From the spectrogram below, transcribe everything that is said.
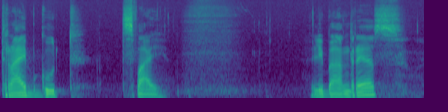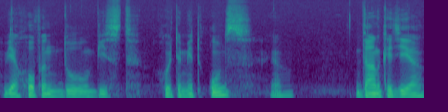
Treibgut 2. Lieber Andreas, wir hoffen, du bist heute mit uns. Ja. Danke dir.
